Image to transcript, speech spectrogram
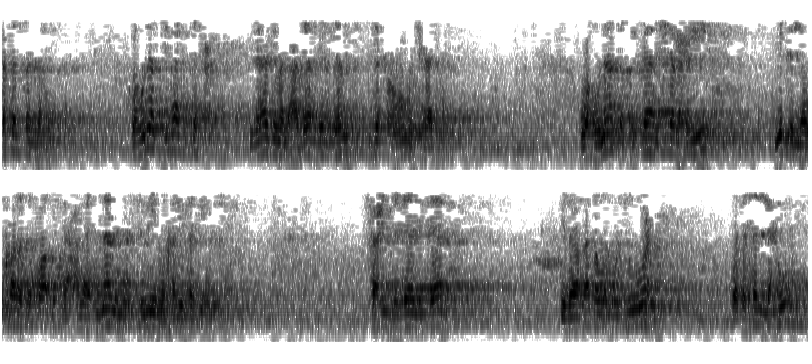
فتبا لهم وهناك جهاد الدفع إذا هاجم الأعداء يلزم دفعهم وجهادهم. وهناك قتال شرعي مثل لو خرج طائفة على إمام المسلمين وخليفتهم. فعند ذلك إذا أبوا الرجوع وتسلحوا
